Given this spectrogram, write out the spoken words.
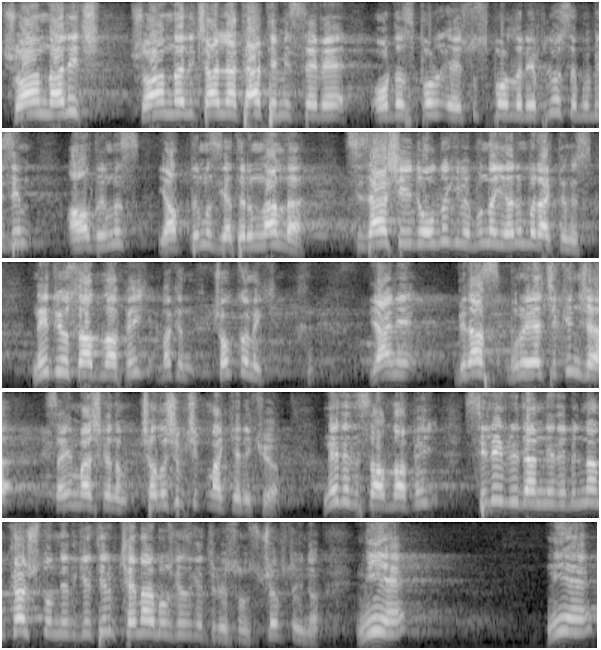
Şu anda Haliç, şu anda hala tertemizse ve orada spor, e, su sporları yapılıyorsa bu bizim aldığımız, yaptığımız yatırımlarla. Siz her şeyde olduğu gibi buna yarım bıraktınız. Ne diyor Sadullah Bey? Bakın çok komik. yani biraz buraya çıkınca Sayın Başkanım çalışıp çıkmak gerekiyor. Ne dedi Sadullah Bey? Silivri'den dedi bilmem kaç ton dedi getirip Kemerburgaz'a getiriyorsunuz çöp suyunu. Niye? Niye?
